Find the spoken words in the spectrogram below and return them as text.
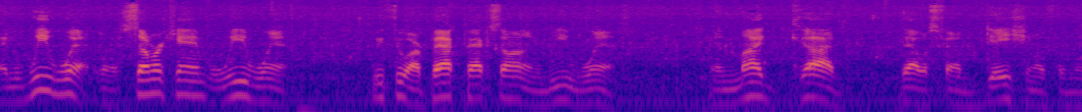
And we went. When the summer came, we went. We threw our backpacks on and we went. And my God, that was foundational for me.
